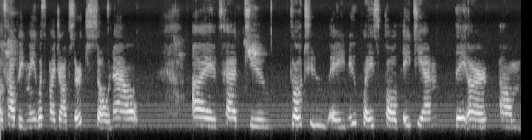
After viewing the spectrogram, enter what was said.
of helping me with my job search. So now I've had to go to a new place called ATN. They are um,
